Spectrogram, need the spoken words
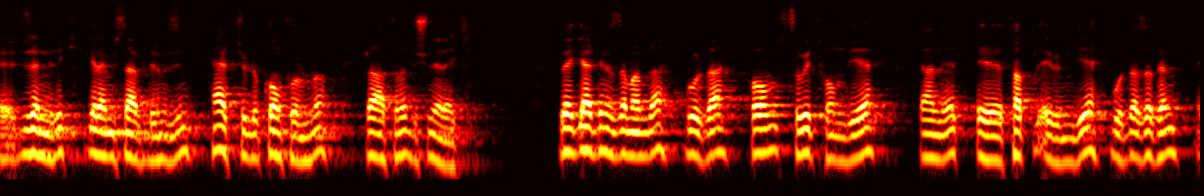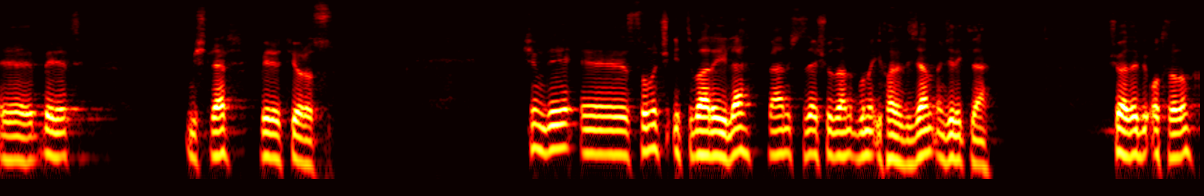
düzenledik. Gelen misafirlerimizin her türlü konforunu, rahatını düşünerek. Ve geldiğiniz zaman da burada Home Sweet Home diye yani e, tatlı evim diye burada zaten e, belirtmişler, belirtiyoruz. Şimdi e, sonuç itibariyle ben size şuradan bunu ifade edeceğim öncelikle. Şöyle bir oturalım,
